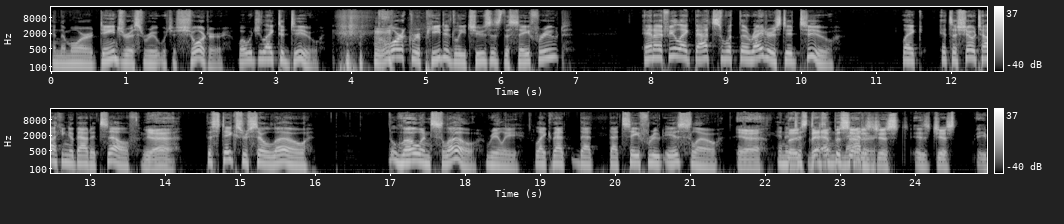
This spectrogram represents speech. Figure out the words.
and the more dangerous route, which is shorter. What would you like to do? Quark repeatedly chooses the safe route, and I feel like that's what the writers did too. Like, it's a show talking about itself. Yeah. The stakes are so low, low and slow, really. Like that that that safe route is slow. Yeah. And it the, just the episode matter. is just is just you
